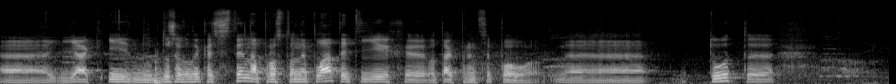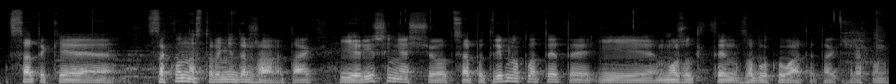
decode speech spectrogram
Е, як і ну, дуже велика частина просто не платить їх е, отак принципово. Е, тут е, все-таки закон на стороні держави. Так? Є рішення, що це потрібно платити і можуть цим заблокувати так, рахунок.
